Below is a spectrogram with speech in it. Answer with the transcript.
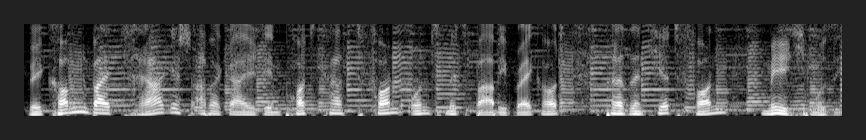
Willkommen bei Tragisch aber geil, dem Podcast von und mit Barbie Breakout, präsentiert von Milchmusik.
